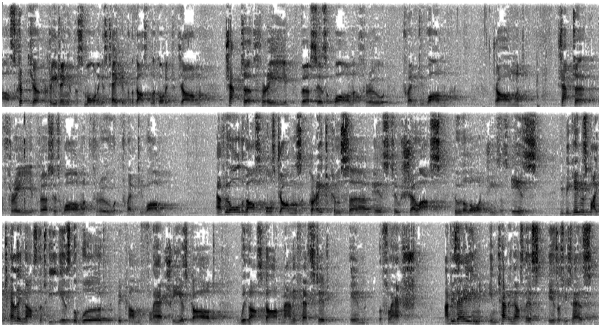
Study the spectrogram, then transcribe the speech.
Our scripture reading this morning is taken from the Gospel according to John, chapter 3, verses 1 through 21. John, chapter 3, verses 1 through 21. As with all the Gospels, John's great concern is to show us who the Lord Jesus is. He begins by telling us that He is the Word become flesh. He is God with us, God manifested in the flesh. And his aim in telling us this is, as he says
